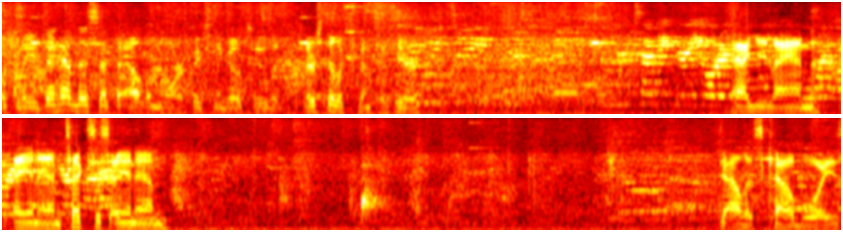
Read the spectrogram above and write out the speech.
Oakley. They have this at the outlet mall we're fixing to go to, but they're still expensive here. 73. Aggie Land, A&M, Texas A&M. Dallas Cowboys.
